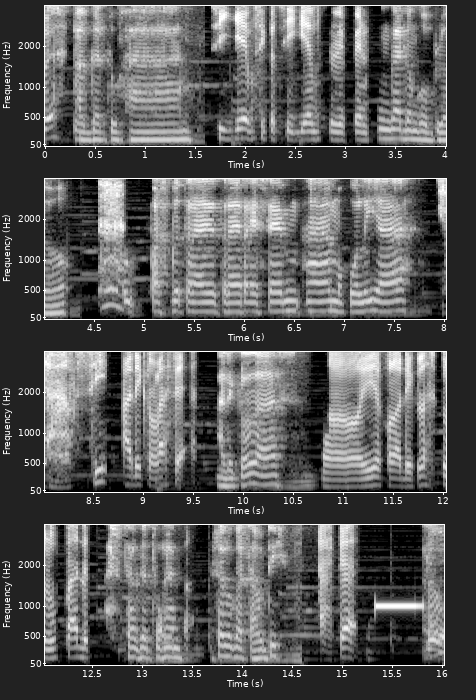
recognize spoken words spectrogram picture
gue. Astaga Tuhan. Si Games ikut si Games Filipin. Enggak dong goblok. Pas gue terakhir-terakhir SMA mau kuliah, Siapa sih? Adik kelas ya? ada kelas. Oh iya kalau adik kelas gue lupa deh. Astaga Tuhan. Masa lu gak tahu di? Agak. Tahu?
